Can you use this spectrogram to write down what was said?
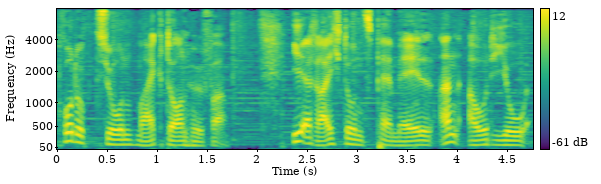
Produktion Mike Dornhöfer. Ihr erreicht uns per Mail an audio.vrm.de.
